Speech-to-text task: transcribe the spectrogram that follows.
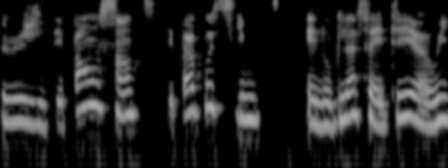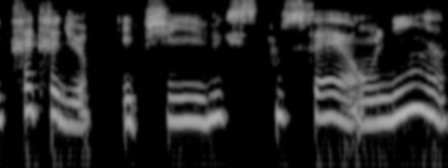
que j'étais pas enceinte. C'était pas possible. Et donc là, ça a été, oui, très, très dur. Et puis, vu que tout se fait en ligne,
